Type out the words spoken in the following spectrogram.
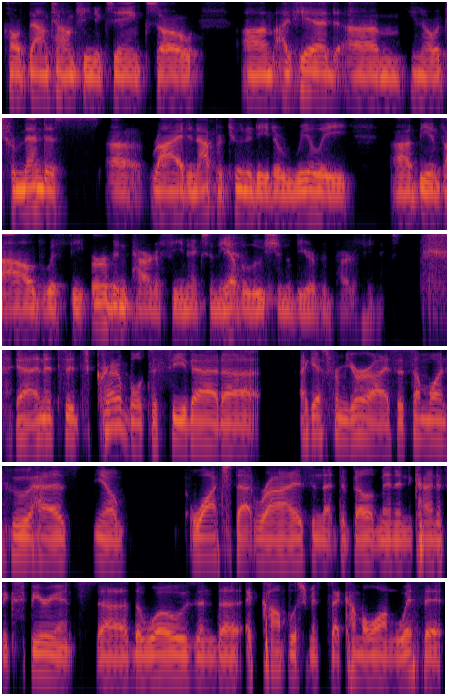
called Downtown Phoenix Inc. So um, I've had um, you know a tremendous uh, ride and opportunity to really uh, be involved with the urban part of Phoenix and the yeah. evolution of the urban part of Phoenix. Yeah, and it's it's credible to see that. Uh, I guess from your eyes, as someone who has you know watch that rise and that development and kind of experience uh, the woes and the accomplishments that come along with it.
